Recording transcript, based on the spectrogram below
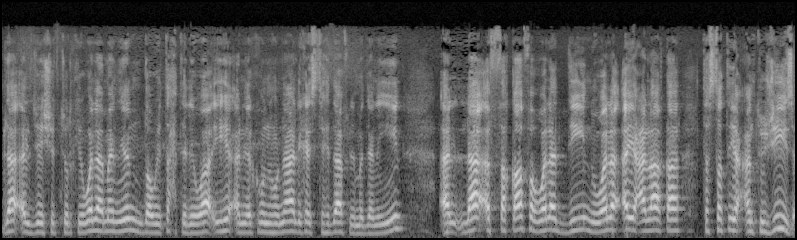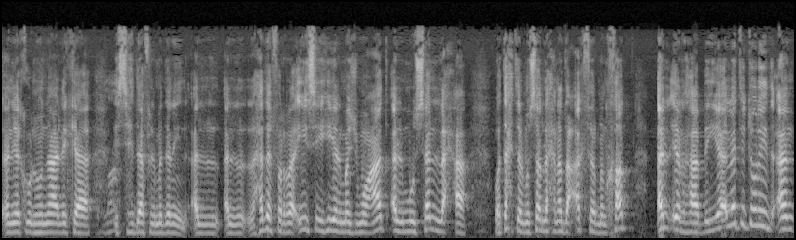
لا الجيش التركي ولا من ينضوي تحت لوائه أن يكون هنالك استهداف للمدنيين. لا الثقافة ولا الدين ولا أي علاقة تستطيع أن تجيز أن يكون هنالك استهداف للمدنيين. ال- ال- الهدف الرئيسي هي المجموعات المسلحة وتحت المسلح نضع أكثر من خط الإرهابية التي تريد أن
